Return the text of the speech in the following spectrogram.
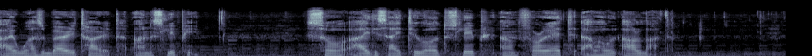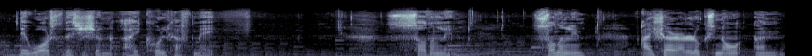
I was very tired and sleepy. So I decided to go to sleep and forget about all that. The worst decision I could have made. Suddenly, suddenly, I hear a look now and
